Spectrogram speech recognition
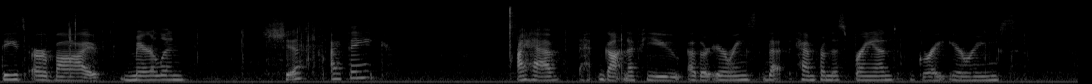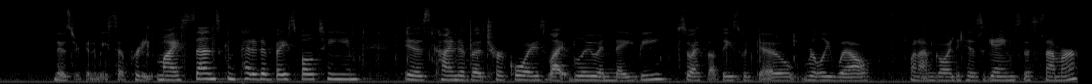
These are by Marilyn Schiff, I think. I have gotten a few other earrings that come from this brand. Great earrings. Those are gonna be so pretty. My son's competitive baseball team is kind of a turquoise, light blue, and navy. So I thought these would go really well when I'm going to his games this summer.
